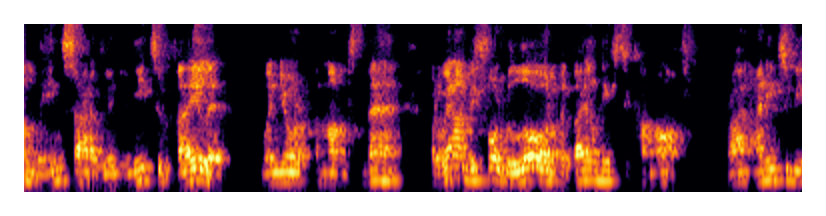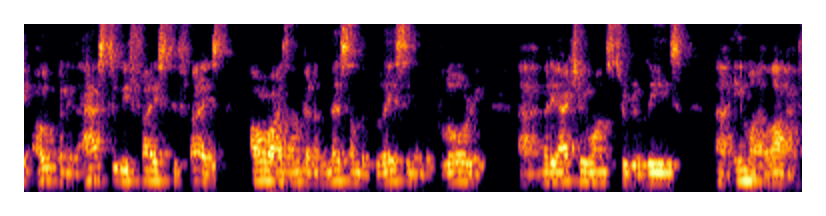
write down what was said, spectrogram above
on the inside of you and you need to veil it when you're amongst men. but when i'm before the lord the veil needs to come off right? I need to be open. It has to be face to face. Otherwise i'm going to miss on the blessing and the glory uh, that he actually wants to release uh, in my life.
